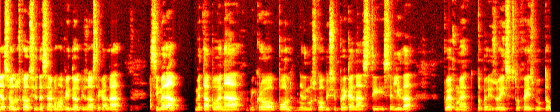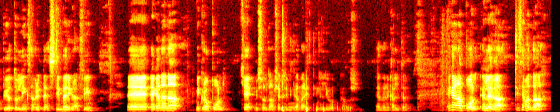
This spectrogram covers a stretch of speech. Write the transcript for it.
Γεια σε όλους, καλώς ήρθατε σε ένα ακόμα βίντεο, ελπίζω να είστε καλά. Σήμερα, μετά από ένα μικρό poll, μια δημοσκόπηση που έκανα στη σελίδα που έχουμε, το Περιζωής στο facebook, το οποίο το link θα βρείτε στην περιγραφή, ε, έκανα ένα μικρό poll. Και μισό λεπτό να φτιάξω την κάμερα γιατί είναι λίγο κάπως, εδώ είναι καλύτερα. Έκανα ένα poll, έλεγα τι θέματα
